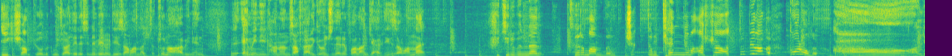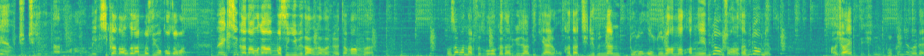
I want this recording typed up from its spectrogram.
ilk şampiyonluk mücadelesinin verildiği zamanlar işte Tuna abinin, e, Emin İlhan'ın, Zafer Gönciler'in falan geldiği zamanlar şu tribünden tırmandım, çıktım, kendimi aşağı attım bir anda gol oldu. Gol diye bütün tribünler falan. Meksika dalgalanması yok o zaman. Meksika dalgalanması gibi dalgalanıyor tamam mı? O zamanlar futbol o kadar güzeldi ki yani o kadar tribünlerin dolu olduğunu anla- anlayabiliyor musun? Anlatabiliyor muyum? Acayipti. Şimdi bakınca böyle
